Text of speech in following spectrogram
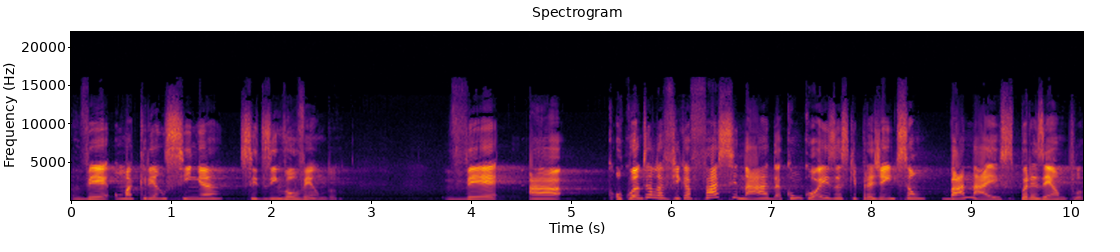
ver uma criancinha se desenvolvendo. Ver a, o quanto ela fica fascinada com coisas que para gente são banais. Por exemplo,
